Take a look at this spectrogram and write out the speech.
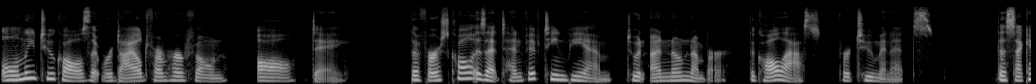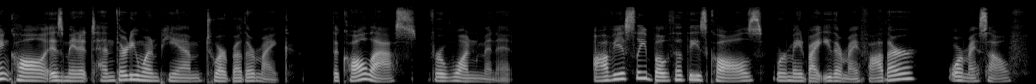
only two calls that were dialed from her phone all day. The first call is at 10:15 p.m. to an unknown number. The call lasts for 2 minutes. The second call is made at 10:31 p.m. to our brother Mike. The call lasts for 1 minute. Obviously, both of these calls were made by either my father or myself.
